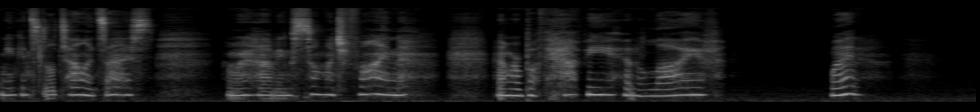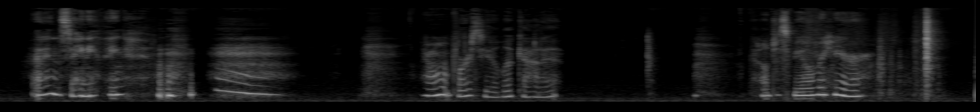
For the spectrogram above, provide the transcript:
You can still tell it's us. And we're having so much fun. And we're both happy and alive. What? I didn't say anything. I won't force you to look at it. It'll just be over here.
